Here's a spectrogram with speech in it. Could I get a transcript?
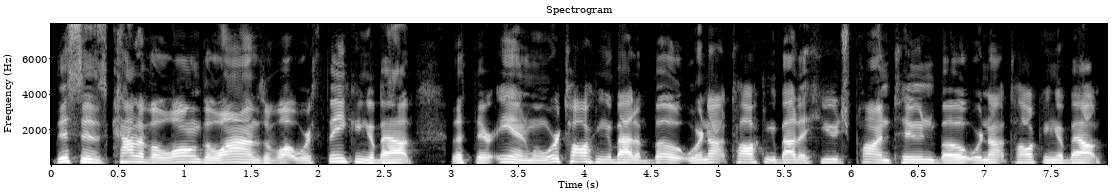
This is kind of along the lines of what we're thinking about that they're in. When we're talking about a boat, we're not talking about a huge pontoon boat. We're not talking about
